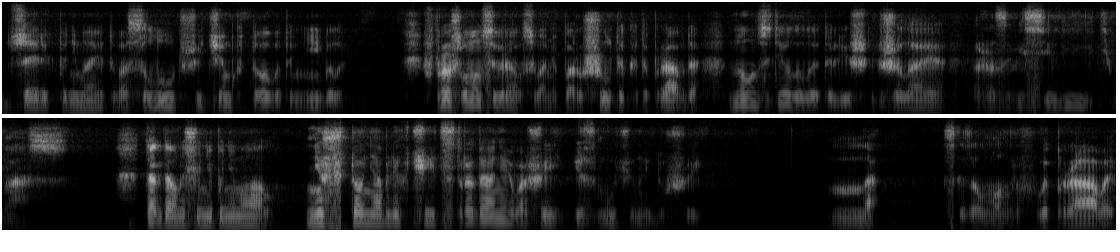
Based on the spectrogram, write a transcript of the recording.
Джерик понимает вас лучше, чем кто бы то ни было. В прошлом он сыграл с вами пару шуток, это правда, но он сделал это лишь желая развеселить вас. Тогда он еще не понимал, ничто не облегчит страдания вашей измученной души. "Да", сказал Монгров. "Вы правы,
